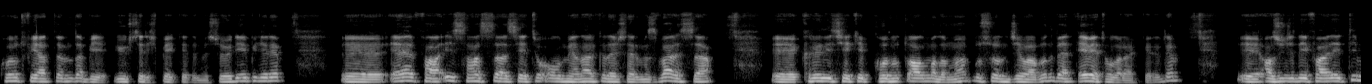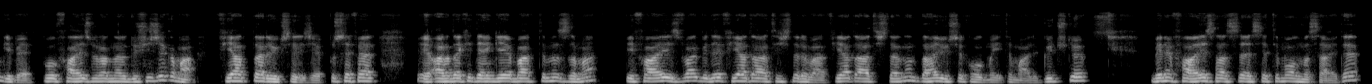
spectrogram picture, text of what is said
konut fiyatlarında bir yükseliş beklediğimi söyleyebilirim. Ee, eğer faiz hassasiyeti olmayan arkadaşlarımız varsa e, kredi çekip konut almalı mı? Bu sorunun cevabını ben evet olarak veririm. Ee, az önce de ifade ettiğim gibi bu faiz oranları düşecek ama fiyatlar yükselecek. Bu sefer e, aradaki dengeye baktığımız zaman bir faiz var bir de fiyat artışları var. Fiyat artışlarının daha yüksek olma ihtimali güçlü. Benim faiz hassasiyetim olmasaydı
